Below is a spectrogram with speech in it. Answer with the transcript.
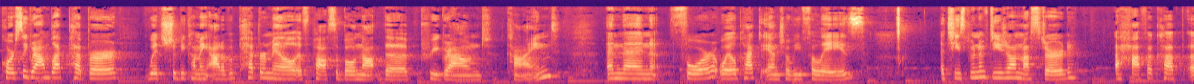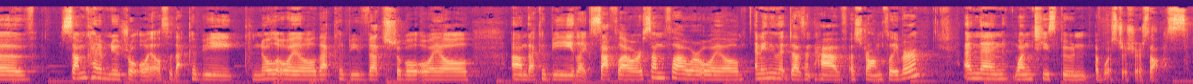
coarsely ground black pepper, which should be coming out of a pepper mill if possible, not the pre ground kind. And then four oil packed anchovy fillets, a teaspoon of Dijon mustard, a half a cup of some kind of neutral oil. So that could be canola oil, that could be vegetable oil, um, that could be like safflower, sunflower oil, anything that doesn't have a strong flavor. And then one teaspoon of Worcestershire sauce.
